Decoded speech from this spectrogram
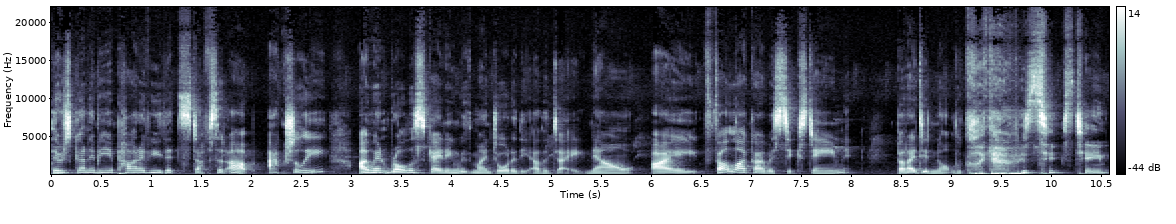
there's going to be a part of you that stuffs it up. Actually, I went roller skating with my daughter the other day. Now, I felt like I was 16, but I did not look like I was 16.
